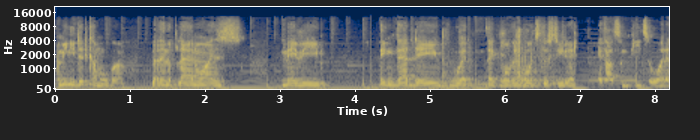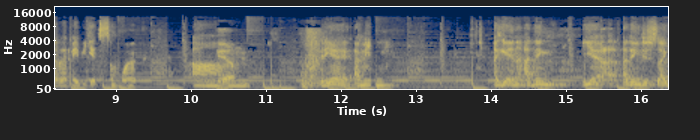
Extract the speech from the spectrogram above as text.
I mean he did come over, but then the plan was maybe I think that day would like we're gonna go to the studio and check out some pizza or whatever, and maybe get some work. Um, yeah. But yeah, I mean, again, I think yeah, I think just like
